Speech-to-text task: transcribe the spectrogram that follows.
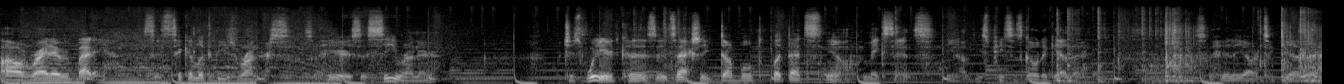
All right, everybody. So let's take a look at these runners. So here's a C runner, which is weird because it's actually doubled, but that's, you know, makes sense. You know, these pieces go together. So here they are together.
